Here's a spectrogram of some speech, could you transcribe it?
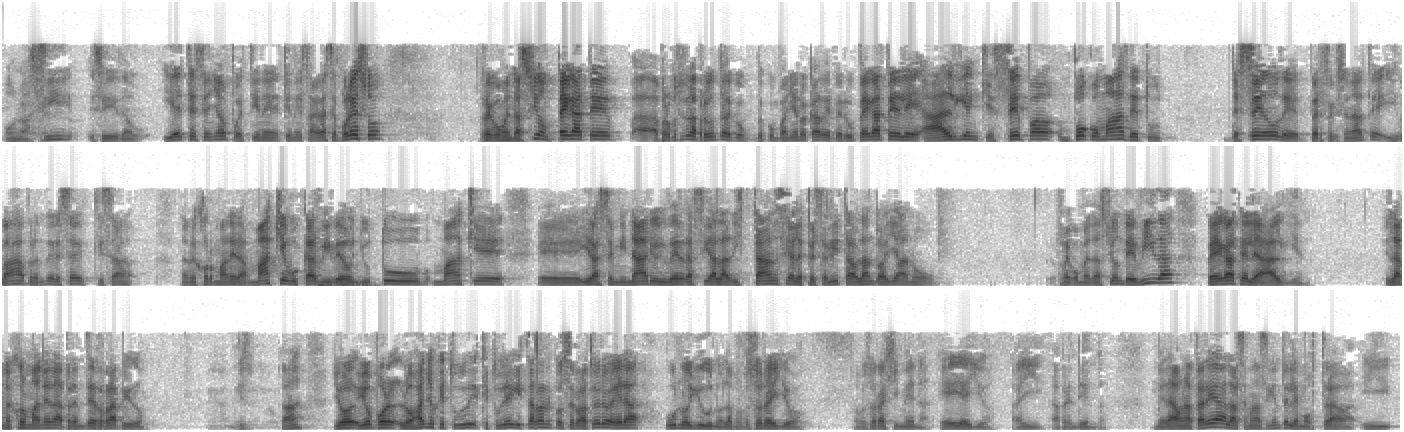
Uno así, sí, no. y este señor pues tiene, tiene esa gracia. Por eso, recomendación, pégate, a, a propósito de la pregunta del, co- del compañero acá de Perú, pégatele a alguien que sepa un poco más de tu deseo de perfeccionarte y vas a aprender. Esa es quizás la mejor manera. Más que buscar video en YouTube, más que eh, ir a seminarios y ver así a la distancia al especialista hablando allá, no. Recomendación de vida, pégatele a alguien. Es la mejor manera de aprender rápido. ¿Ah? Yo, yo por los años que estudié, que estudié guitarra en el conservatorio era uno y uno, la profesora y yo, la profesora Jimena, ella y yo, ahí aprendiendo. Me daba una tarea, la semana siguiente le mostraba y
